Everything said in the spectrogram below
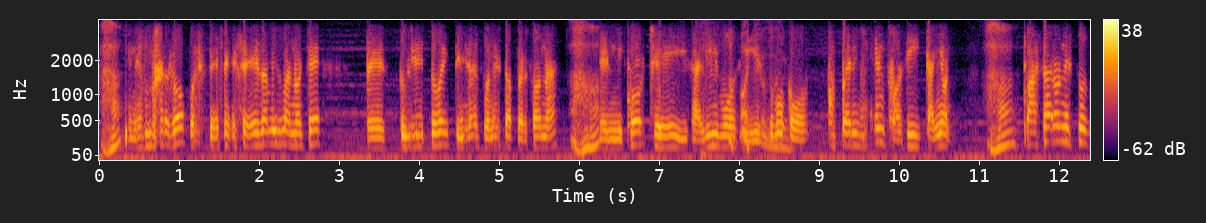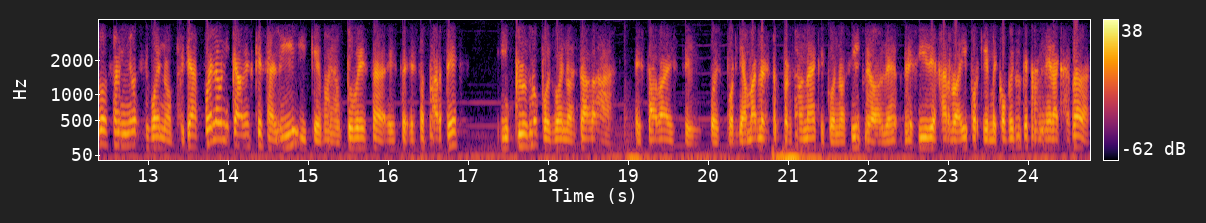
Ajá. sin embargo, pues esa misma noche pues, tuve, tuve intimidad con esta persona Ajá. en mi coche y salimos y estuvo como súper intenso, así, cañón. Ajá. Pasaron estos dos años y bueno, pues ya fue la única vez que salí y que bueno, tuve esta, esta, esta parte. Incluso pues bueno, estaba, estaba este, pues por llamarle a esta persona que conocí, pero le- decidí dejarlo ahí porque me confesó que también era casada.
